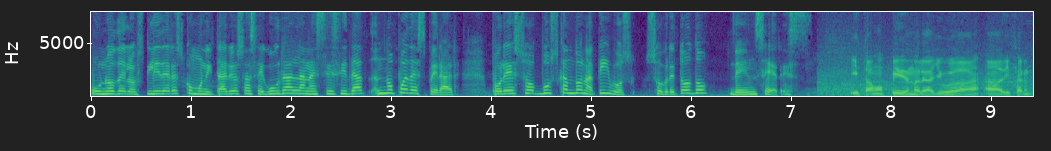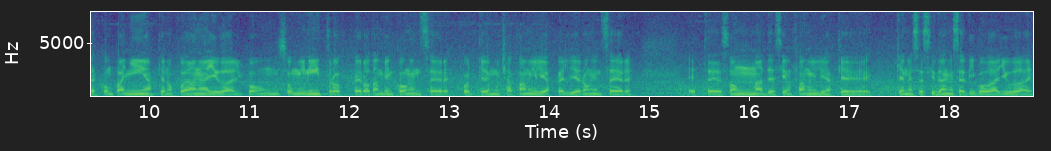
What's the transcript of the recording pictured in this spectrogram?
uno de los líderes comunitarios asegura la necesidad no puede esperar. Por eso buscan donativos, sobre todo de enseres. Y estamos pidiéndole ayuda a diferentes compañías que nos puedan ayudar con suministros, pero también con enseres, porque muchas familias perdieron enseres. Este, son más de 100 familias que, que necesitan ese tipo de ayuda.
